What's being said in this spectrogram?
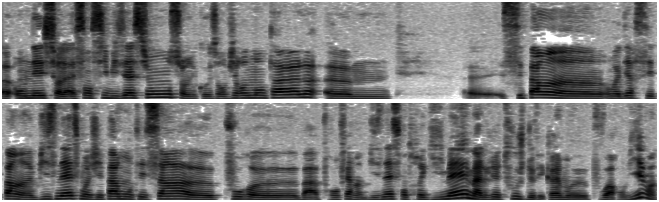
euh, on est sur la sensibilisation, sur une cause environnementale. Euh, euh, c'est pas un, on va dire, c'est pas un business. Moi, j'ai pas monté ça euh, pour, euh, bah, pour en faire un business entre guillemets. Malgré tout, je devais quand même pouvoir en vivre.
